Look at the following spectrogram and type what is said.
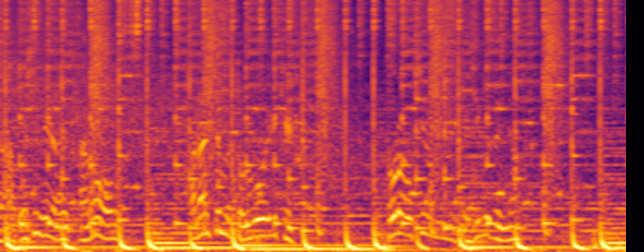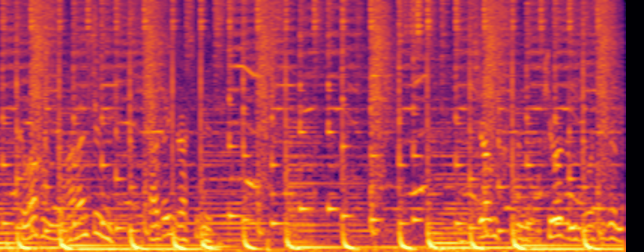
자, 보시면은 간혹 반환점을 돌고 이렇게 돌아오시는 분들이 계시거든요. 그만큼 이제 반환점이 것 같습니다. 2. 한 5km 정도 지점에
